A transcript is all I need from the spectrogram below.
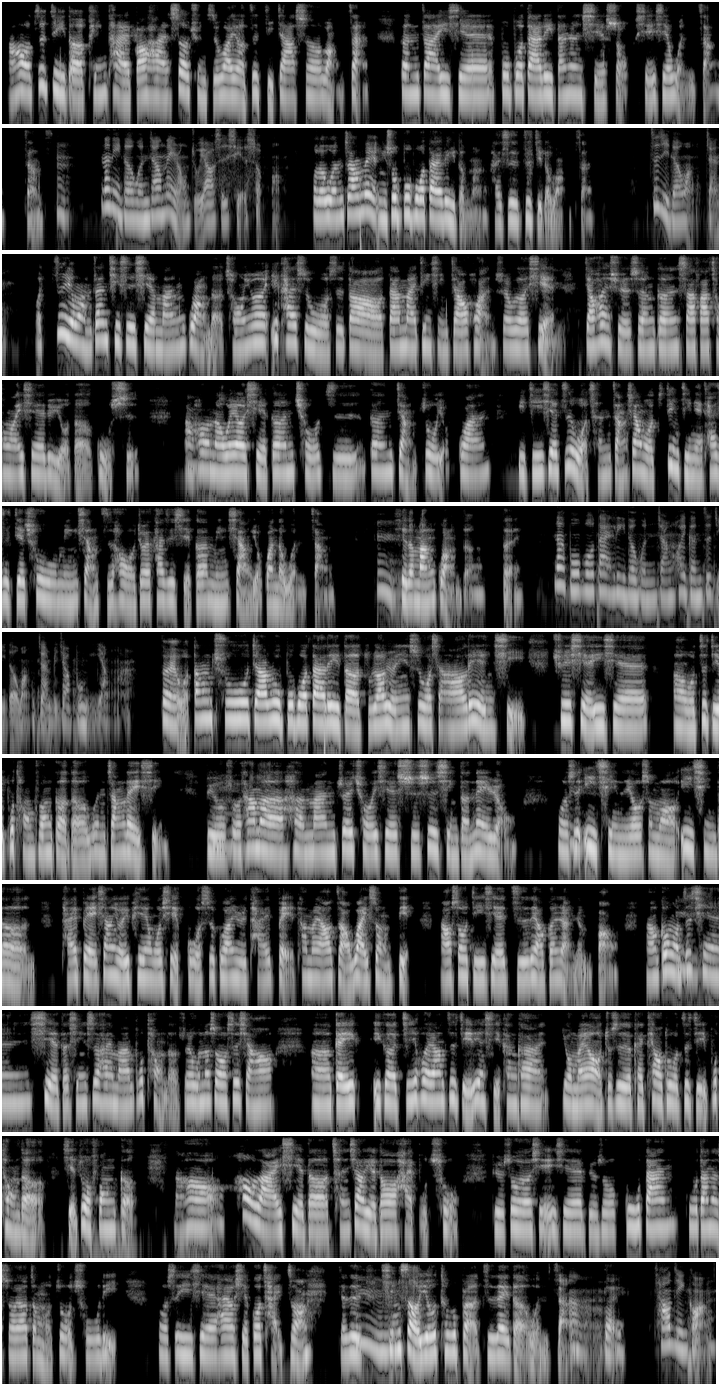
然后自己的平台包含社群之外，有自己架设网站。跟在一些波波代理担任写手，写一些文章这样子。嗯，那你的文章内容主要是写什么？我的文章内，你说波波代理的吗？还是自己的网站？自己的网站。我自己网站其实写蛮广的，从因为一开始我是到丹麦进行交换，所以我有写交换学生跟沙发冲浪一些旅游的故事。然后呢，我有写跟求职、跟讲座有关，以及一些自我成长。像我近几年开始接触冥想之后，我就会开始写跟冥想有关的文章。嗯，写的蛮广的。对。那波波戴利的文章会跟自己的网站比较不一样吗？对我当初加入波波戴利的主要原因是我想要练习去写一些，嗯，我自己不同风格的文章类型。比如说，他们很蛮追求一些时事型的内容，或者是疫情有什么疫情的台北，像有一篇我写过是关于台北，他们要找外送店，然后收集一些资料跟懒人包，然后跟我之前写的形式还蛮不同的，所以我那时候是想要，嗯，给一个机会让自己练习看看有没有就是可以跳脱自己不同的写作风格。然后后来写的成效也都还不错，比如说有写一些，比如说孤单，孤单的时候要怎么做处理，或是一些还有写过彩妆，就是新手 YouTuber 之类的文章，嗯，对，超级广，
